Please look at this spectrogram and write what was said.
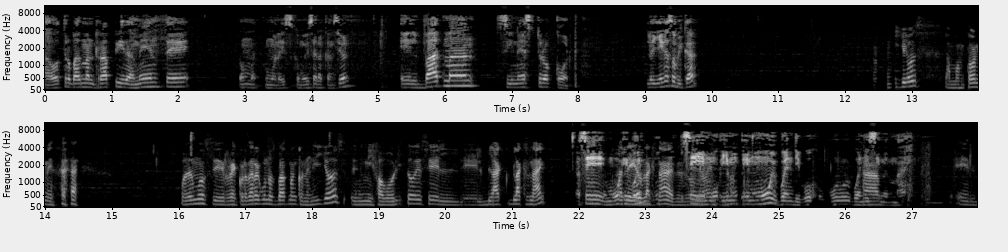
a otro Batman rápidamente, como, como, le dice, como dice la canción. El Batman Sinestro Corp. ¿Lo llegas a ubicar? Anillos a montones. Podemos eh, recordar algunos Batman con anillos. Eh, Mi favorito es el, el Black, Black Knight. Sí, muy, Black Knight, sí, muy, ¿no? y, y muy buen dibujo, muy buenísima Ah. imagen. El,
